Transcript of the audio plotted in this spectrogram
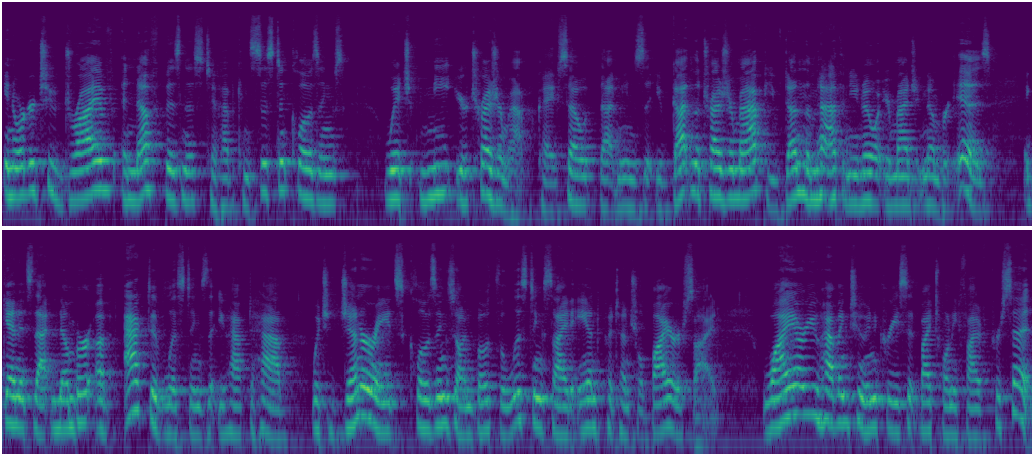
in order to drive enough business to have consistent closings which meet your treasure map. Okay, so that means that you've gotten the treasure map, you've done the math, and you know what your magic number is. Again, it's that number of active listings that you have to have, which generates closings on both the listing side and potential buyer side. Why are you having to increase it by 25%?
